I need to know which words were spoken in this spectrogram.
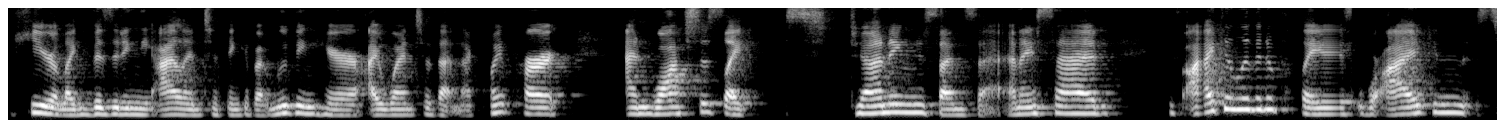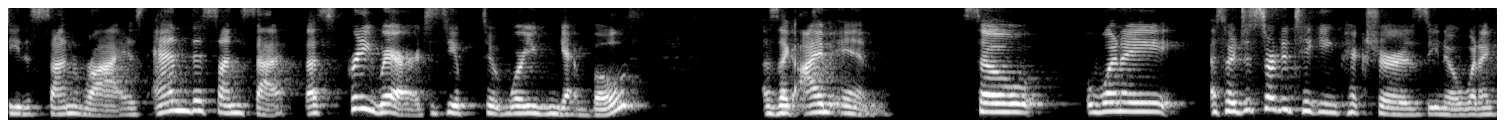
here, like visiting the island to think about moving here, I went to that Neck Point Park and watched this like stunning sunset. And I said, if I can live in a place where I can see the sun rise and the sunset, that's pretty rare to see to where you can get both. I was like, I'm in. So when I so I just started taking pictures, you know, when I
